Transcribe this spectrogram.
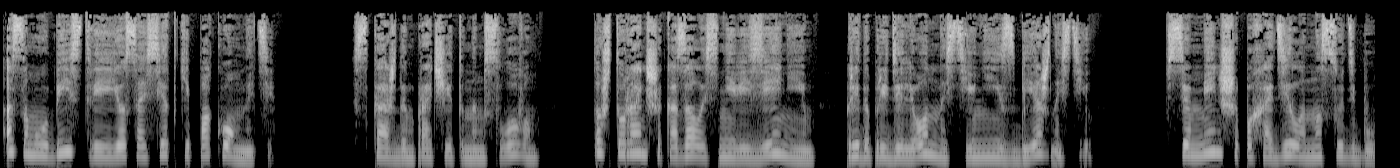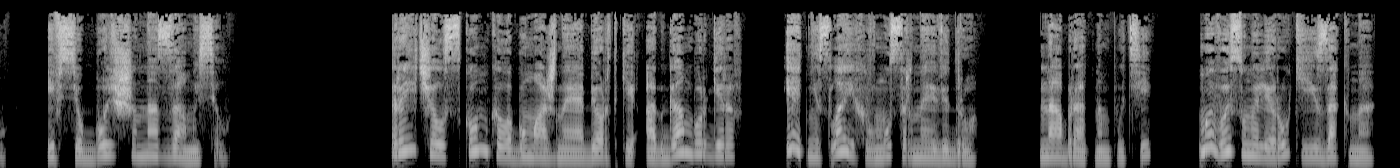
о самоубийстве ее соседки по комнате. С каждым прочитанным словом то, что раньше казалось невезением, предопределенностью, неизбежностью, все меньше походило на судьбу и все больше на замысел — Рэйчел скомкала бумажные обертки от гамбургеров и отнесла их в мусорное ведро. На обратном пути мы высунули руки из окна,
